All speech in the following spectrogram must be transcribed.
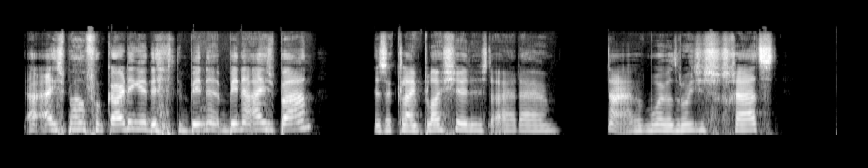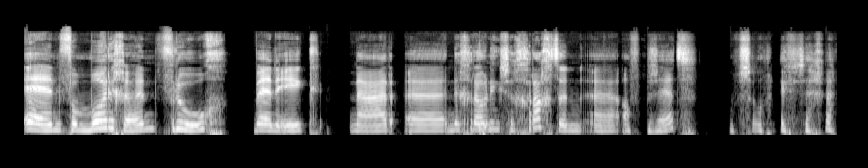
ijsbaan van Kardingen. De, de binnen, binnenijsbaan. Dus een klein plasje, dus daar nou ja, mooi wat rondjes geschaatst. En vanmorgen vroeg ben ik naar eh, de Groningse grachten eh, afgezet. Om zo maar even te zeggen.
